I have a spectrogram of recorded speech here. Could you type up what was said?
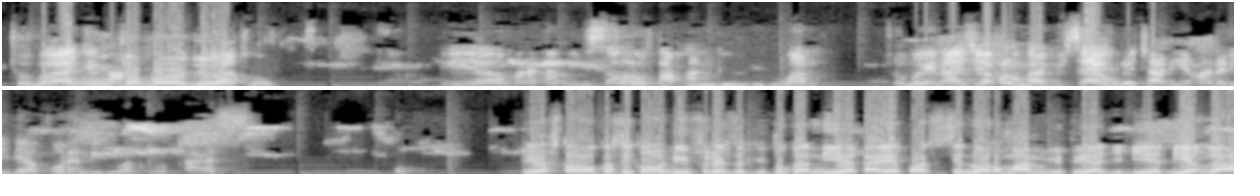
coba aja Hmm, coba aja. kuat loh. Iya mereka bisa loh tahan gitu-gituan. Cobain aja kalau nggak bisa ya udah cari yang ada di dapur yang di luar kulkas. Ya setahu aku sih kalau di freezer gitu kan dia kayak posisi dorman gitu ya, jadi dia nggak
